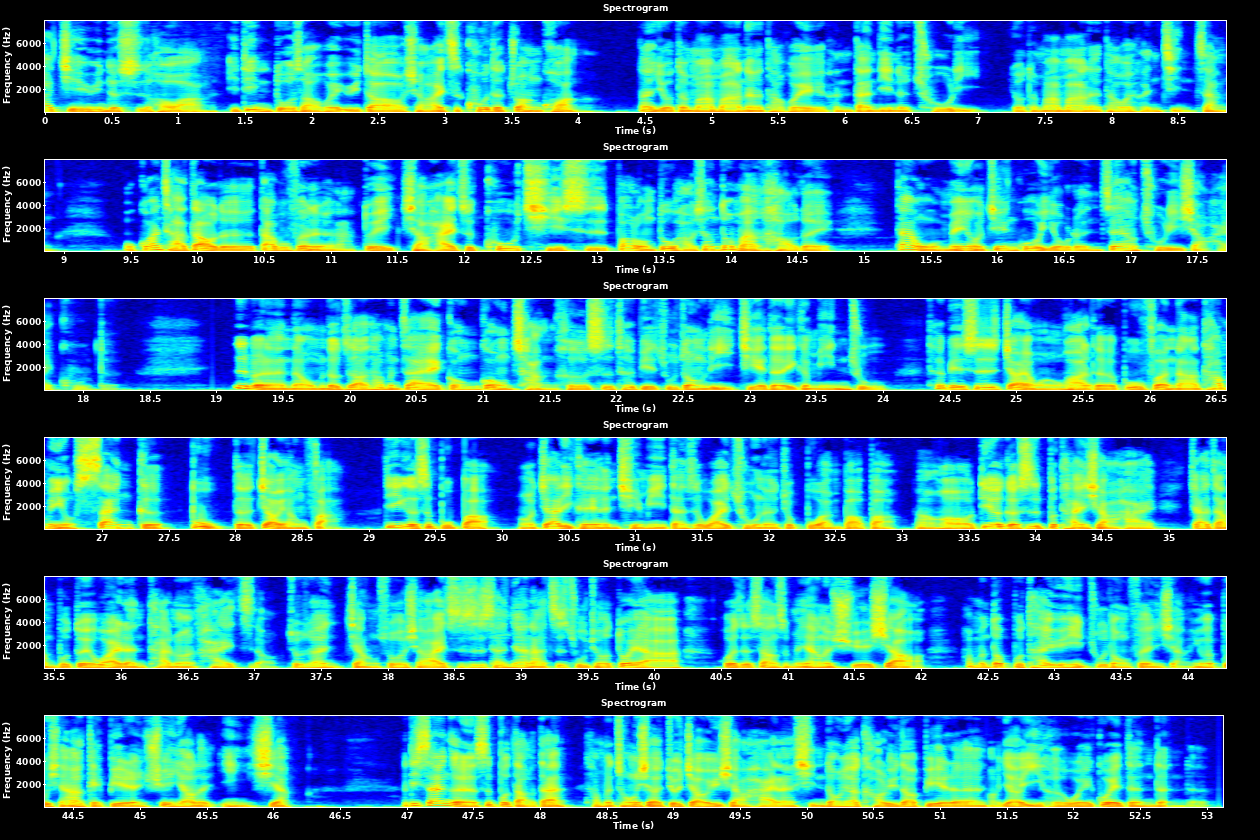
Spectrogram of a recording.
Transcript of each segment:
我们搭捷运的时候啊，一定多少会遇到小孩子哭的状况。那有的妈妈呢，她会很淡定的处理；有的妈妈呢，她会很紧张。我观察到的大部分人啊，对小孩子哭其实包容度好像都蛮好的，但我没有见过有人这样处理小孩哭的。日本人呢，我们都知道他们在公共场合是特别注重礼节的一个民族，特别是教养文化的部分呢，他们有三个不的教养法。第一个是不抱哦，家里可以很亲密，但是外出呢就不玩抱抱。然后第二个是不谈小孩，家长不对外人谈论孩子哦，就算讲说小孩子是参加哪支足球队啊，或者上什么样的学校，他们都不太愿意主动分享，因为不想要给别人炫耀的印象。第三个呢是不捣蛋，他们从小就教育小孩呢，行动要考虑到别人，要以和为贵等等的。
